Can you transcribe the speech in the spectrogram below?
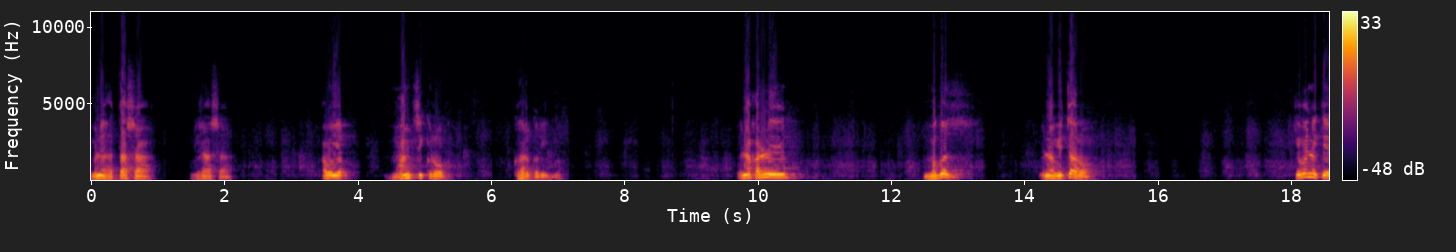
મને હતાશા, નિરાશા, આવો એક માનસિક રોગ ઘર કરી ગયો. એના કારણે મગજ, એના વિચારો કહેવાય ને કે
